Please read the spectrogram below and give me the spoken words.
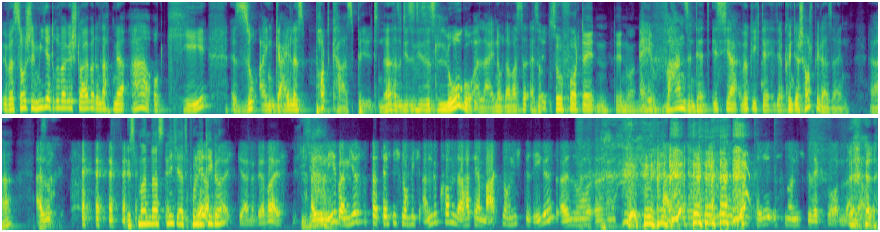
über Social Media drüber gestolpert und dachte mir, ah, okay, so ein geiles Podcast-Bild, ne? Also dieses, dieses Logo alleine oder was? Also Sofort daten, den Mann. Ey, Wahnsinn, der ist ja wirklich, der, der könnte ja Schauspieler sein. Ja. Also, Ist man das nicht als Politiker? vielleicht gerne, wer weiß. Ja. Also, nee, bei mir ist es tatsächlich noch nicht angekommen. Da hat der Markt noch nicht geregelt. Also, äh, mein Hotel ist noch nicht geweckt worden, leider.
